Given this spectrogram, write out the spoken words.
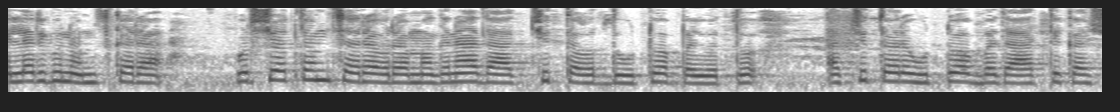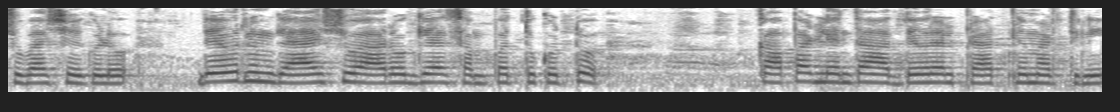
ಎಲ್ಲರಿಗೂ ನಮಸ್ಕಾರ. ಪುರುಷೋತ್ತಮ್ ಸರ್ ಅವರ ಮಗನಾದ ಅಚ್ಯುತ್ ಅವ್ರದ್ದು ಹುಟ್ಟುಹಬ್ಬ ಇವತ್ತು. ಅಚ್ಯುತ್ ಅವರ ಹುಟ್ಟುಹಬ್ಬದ ಆರ್ಥಿಕ ಶುಭಾಶಯಗಳು. ದೇವರು ನಿಮಗೆ ಆಯುಷು ಆರೋಗ್ಯ ಸಂಪತ್ತು ಕೊಟ್ಟು ಕಾಪಾಡಲಿ ಅಂತ ಆ ದೇವರಲ್ಲಿ ಪ್ರಾರ್ಥನೆ ಮಾಡ್ತೀನಿ.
